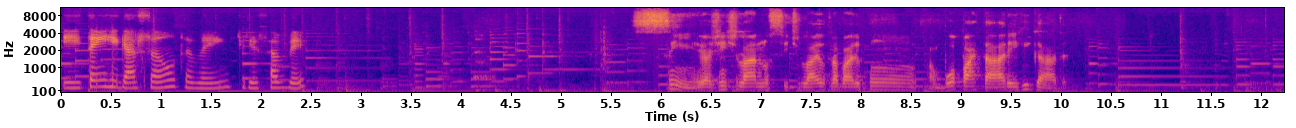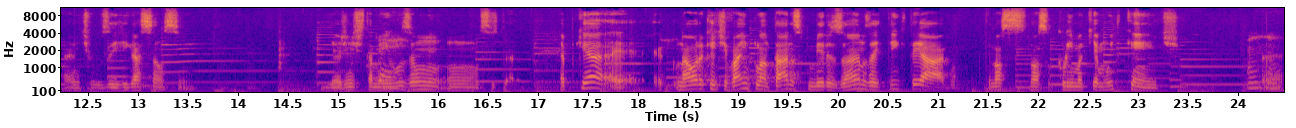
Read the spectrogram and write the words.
E tem irrigação também, queria saber. Sim, a gente lá no sítio lá eu trabalho com uma boa parte da área irrigada. A gente usa irrigação sim. E a gente também é. usa um, um, É porque é, é, na hora que a gente vai implantar, nos primeiros anos, aí tem que ter água. Porque nosso, nosso clima aqui é muito quente. Uhum. Né?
